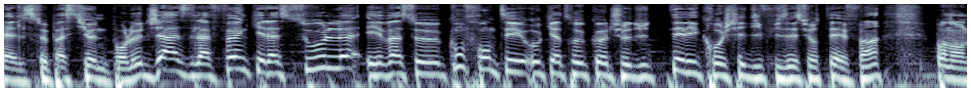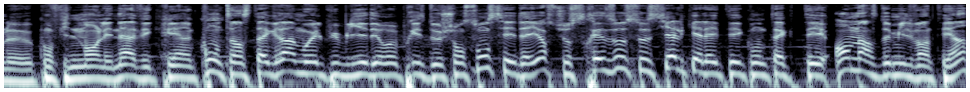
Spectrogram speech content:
Elle se passionne pour le jazz, la funk et la soul et va se confronter aux quatre coachs du télécrochet diffusé sur TF1. Pendant le confinement, Lena avait créé un compte Instagram où elle publiait des reprises de chansons. C'est d'ailleurs sur ce réseau social qu'elle a été contactée en mars 2021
